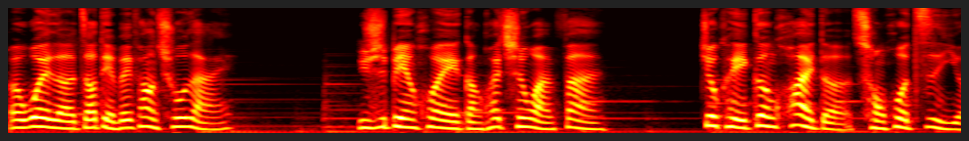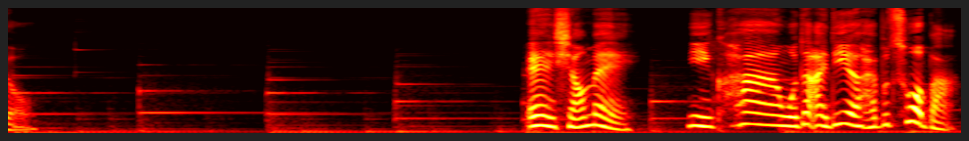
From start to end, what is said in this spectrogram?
而为了早点被放出来，于是便会赶快吃完饭，就可以更快的重获自由。哎，小美，你看我的 idea 还不错吧？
